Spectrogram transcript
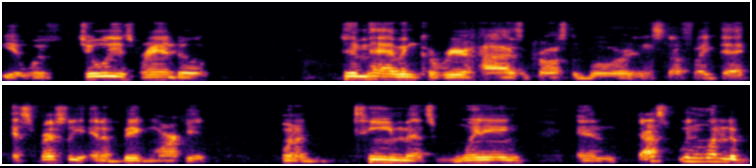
yeah, with Julius Randle, him having career highs across the board and stuff like that, especially in a big market on a team that's winning. And that's been one of the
